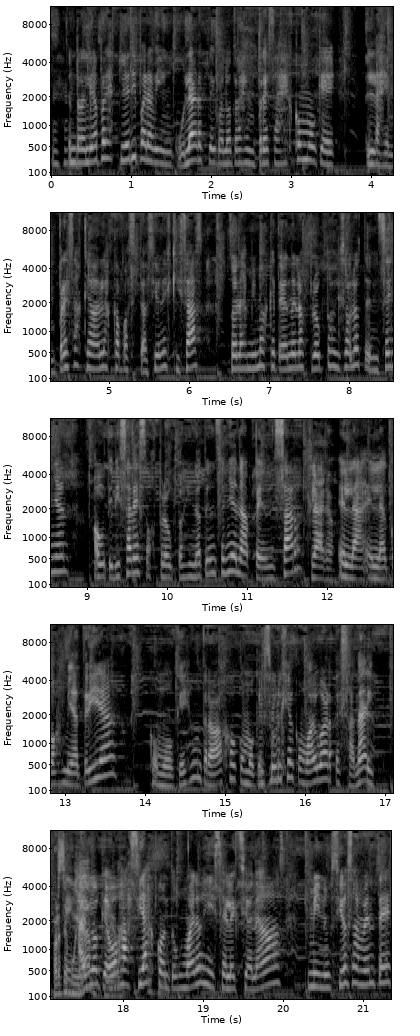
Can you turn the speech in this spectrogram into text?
en realidad para estudiar y para vincularte con otras empresas. Es como que las empresas que dan las capacitaciones quizás son las mismas que te venden los productos y solo te enseñan a utilizar esos productos y no te enseñan a pensar Claro. en la, en la cosmiatría como que es un trabajo como que surge como algo artesanal. Sí. algo que vos hacías con tus manos y seleccionabas minuciosamente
